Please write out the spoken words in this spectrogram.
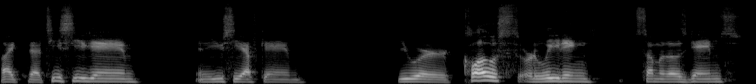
Like the TCU game and the UCF game you were close or leading some of those games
